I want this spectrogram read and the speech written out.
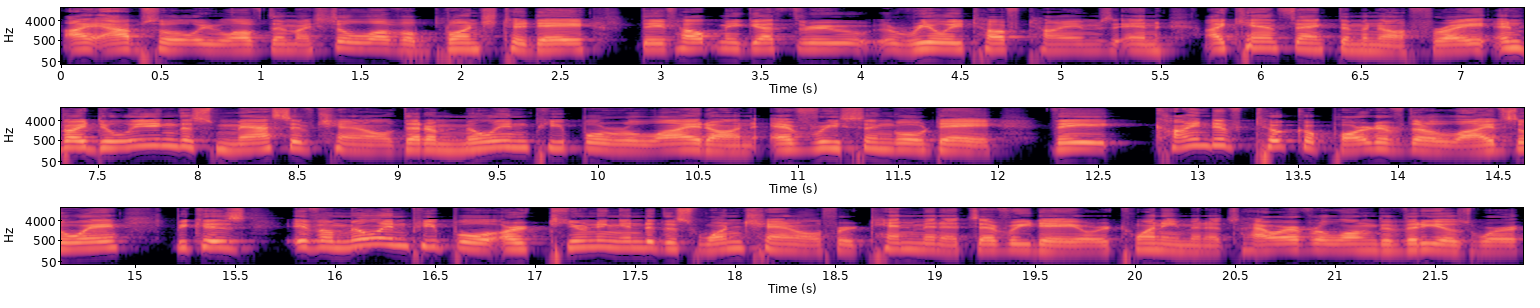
I absolutely love them. I still love a bunch today. They've helped me get through really tough times, and I can't thank them enough, right? And by deleting this massive channel that a million people relied on every single day, they kind of took a part of their lives away because if a million people are tuning into this one channel for 10 minutes every day or 20 minutes, however long the videos were,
